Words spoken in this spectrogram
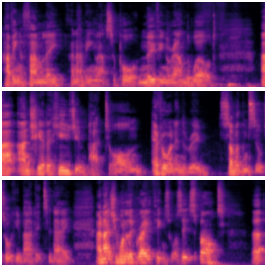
having a family and having that support, moving around the world. Uh, and she had a huge impact on everyone in the room. Some of them still talking about it today. And actually, one of the great things was it sparked uh,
